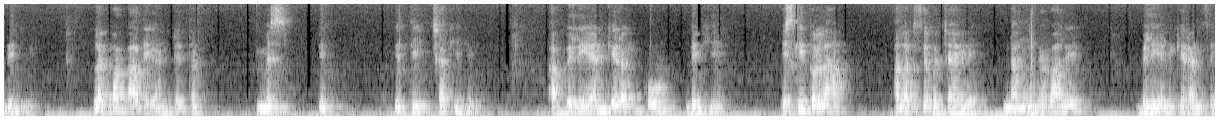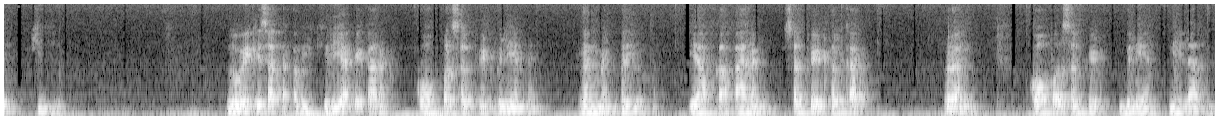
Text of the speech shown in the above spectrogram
दीजिए। लगभग आधे घंटे तक प्रतीक्षा कीजिए। अब बिलियन के रंग को देखिए। इसकी तुलना अलग से बचाए गए नमूने वाले बिलियन के रंग से कीजिए। लोहे के साथ अभिक्रिया के कारण कॉपर सल्फेट बिलियन में रंग में परिवर्तन। ये आपका आयरन सल्फेट हल्का रंग कॉपर सल्फेट बिलियन नीला रंग।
